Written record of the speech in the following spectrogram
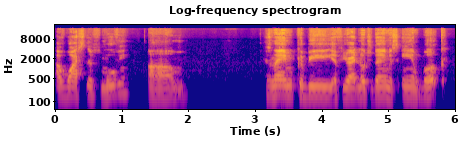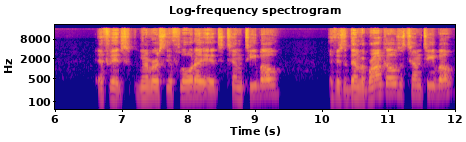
I've watched this movie. Um, his name could be, if you're at Notre Dame, it's Ian Book. If it's University of Florida, it's Tim Tebow. If it's the Denver Broncos, it's Tim Tebow.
